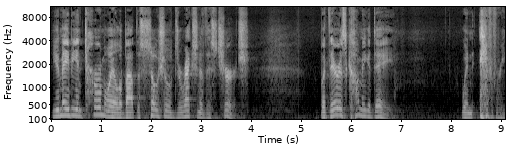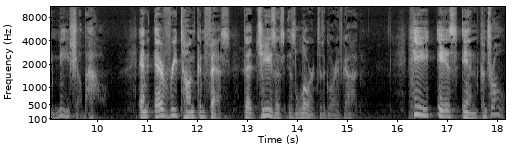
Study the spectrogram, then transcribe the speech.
You may be in turmoil about the social direction of this church. But there is coming a day when every knee shall bow and every tongue confess that Jesus is Lord to the glory of God. He is in control.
